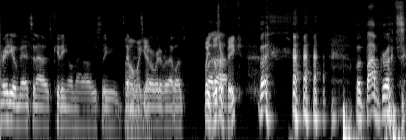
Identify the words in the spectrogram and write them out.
BGN radio minutes, and I was kidding on that, obviously, ten Oh my minutes God. ago or whatever that was. wait But, those uh, are fake But but Bob Grotz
